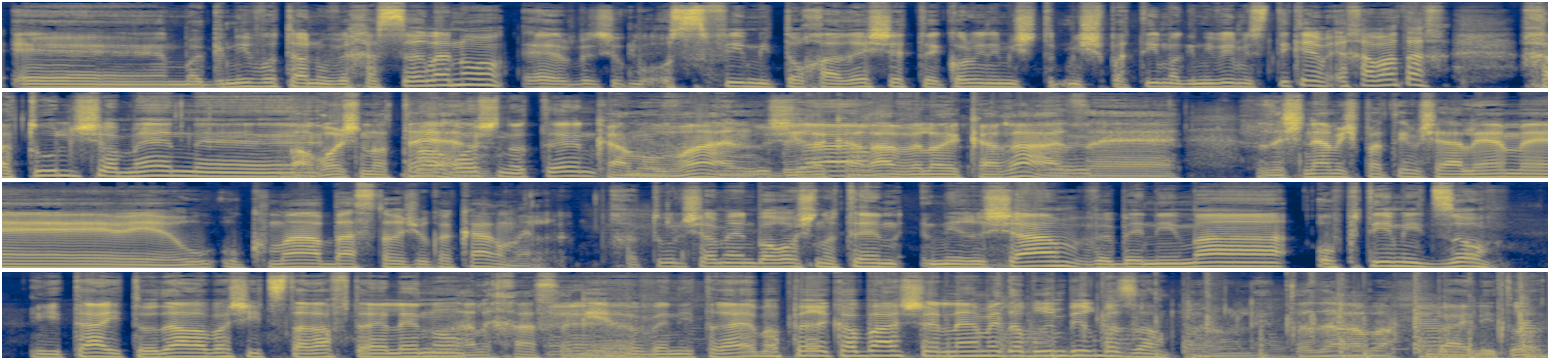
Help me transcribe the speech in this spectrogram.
שמגניב אותנו וחסר לנו, uh, אוספים מתוך הרשת כל מיני מש, משפטים מגניבים מסטיקרים, איך אמרת? חתול שמן... בראש נותן. בראש נותן. כמובן. בירה קרה ולא יקרה, זה, זה שני המשפטים שעליהם אה, הוקמה בסטורי שוק הכרמל. חתול שמן בראש נותן נרשם, ובנימה אופטימית זו, איתי, תודה רבה שהצטרפת אלינו. תודה לך, שגיב. אה, ונתראה בפרק הבא של מדברים ביר בזאר. מעולה, תודה רבה. ביי, להתראות.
